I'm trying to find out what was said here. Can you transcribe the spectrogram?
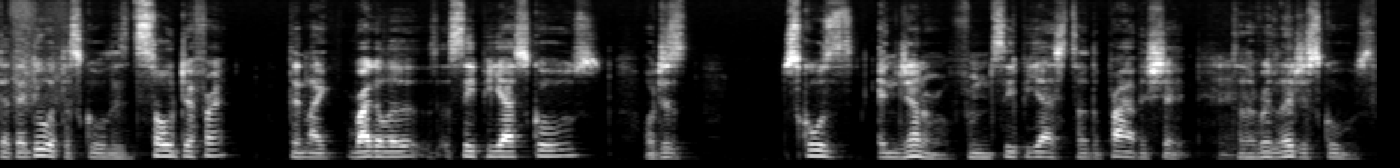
that they do at the school is so different than like regular CPS schools or just schools in general, from CPS to the private shit to the religious schools,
